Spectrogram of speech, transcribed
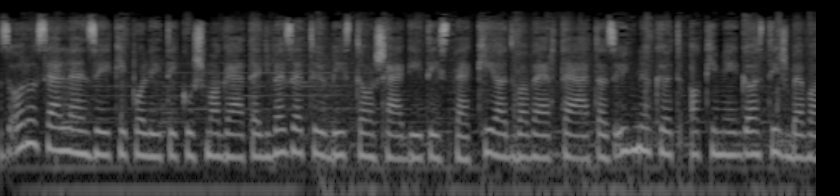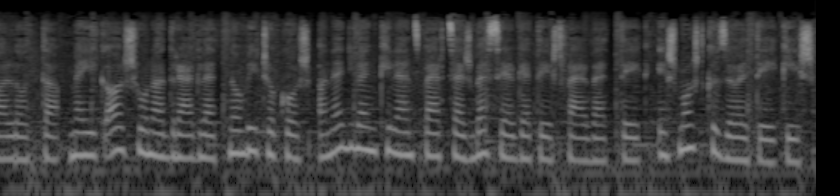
Az orosz ellenzéki politikus magát egy vezető biztonsági tisztnek kiadva verte át az ügynököt, aki még azt is bevallotta, melyik alsónadrág lett Novicsokos, a 49 perces beszélgetést felvették, és most közölték is.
